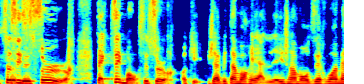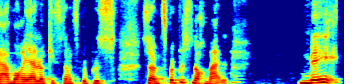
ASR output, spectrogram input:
Ça, c'est sûr. Fait que, tu sais, bon, c'est sûr. OK, j'habite à Montréal. Les gens vont dire, ouais, mais à Montréal, OK, c'est un petit peu plus, c'est un petit peu plus normal. Mais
